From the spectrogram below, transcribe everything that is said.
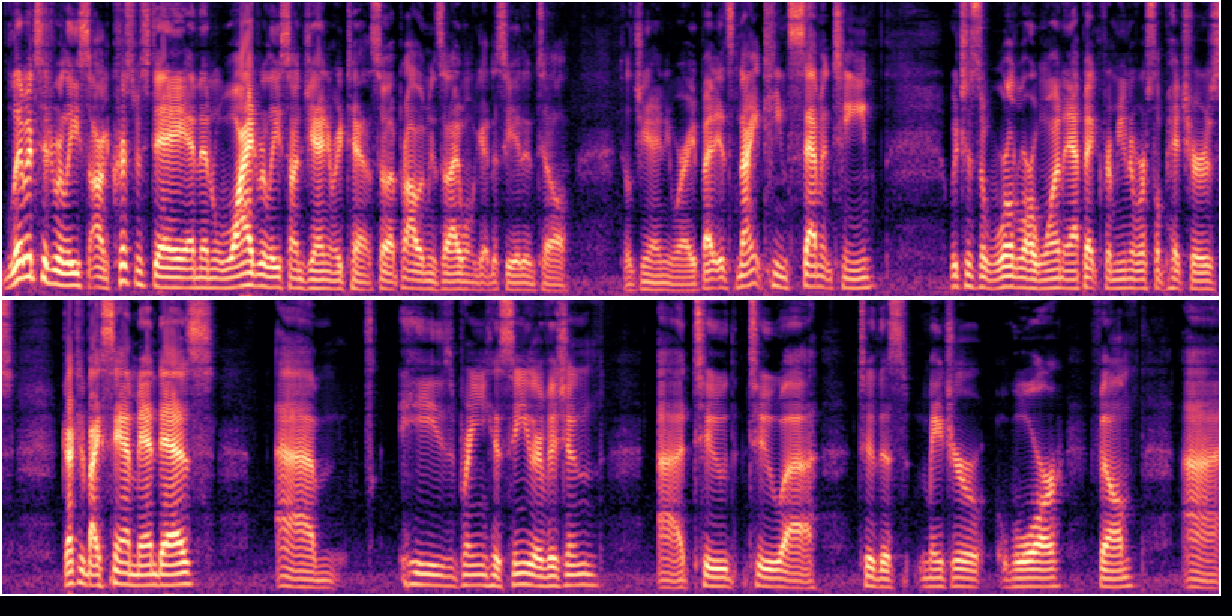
limited release on Christmas Day, and then wide release on January 10th. So it probably means that I won't get to see it until until January. But it's 1917, which is a World War One epic from Universal Pictures, directed by Sam Mendes. Um, he's bringing his singular vision uh, to to uh, to this major war film. Uh,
